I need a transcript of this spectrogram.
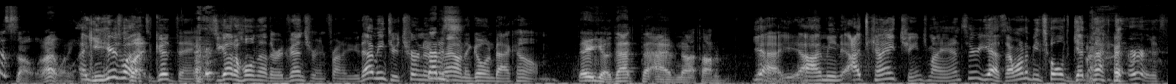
that's not what I want to hear. Here's why But- it's a good thing. is you got a whole nother adventure in front of you. That means you're turning That is- around and going back home. There you go. That, that I have not thought of. Yeah, yeah, I mean, I, can I change my answer? Yes, I want to be told get back to Earth.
